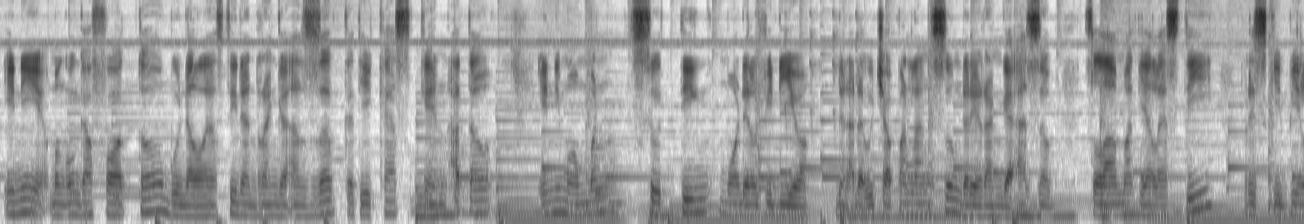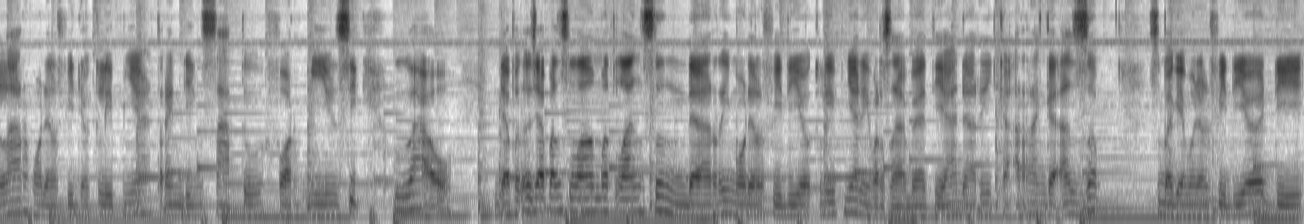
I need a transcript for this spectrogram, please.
Ini mengunggah foto Bunda Lesti dan Rangga Azob ketika scan Atau ini momen syuting model video. Dan ada ucapan langsung dari Rangga Azob. Selamat ya Lesti, Rizky Pilar model video klipnya trending 1 for music. Wow Dapat ucapan selamat langsung dari model video klipnya nih persahabat ya Dari Kak Rangga Azob. Sebagai model video di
